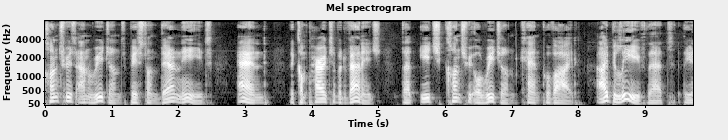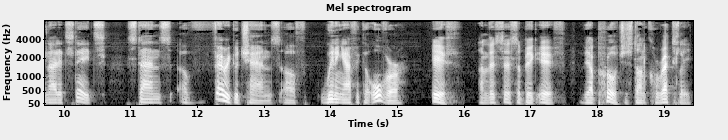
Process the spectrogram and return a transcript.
countries and regions based on their needs and the comparative advantage that each country or region can provide. I believe that the United States stands a very good chance of winning Africa over if, and this is a big if, the approach is done correctly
